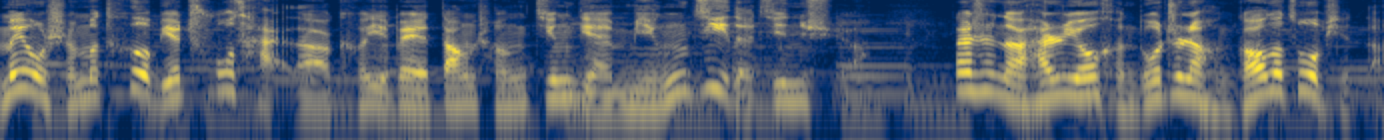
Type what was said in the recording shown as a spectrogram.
没有什么特别出彩的可以被当成经典铭记的金曲啊。但是呢，还是有很多质量很高的作品的。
